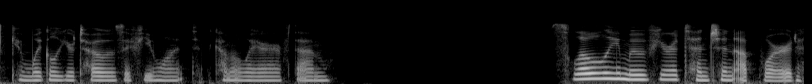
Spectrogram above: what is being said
you can wiggle your toes if you want to become aware of them. Slowly move your attention upward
